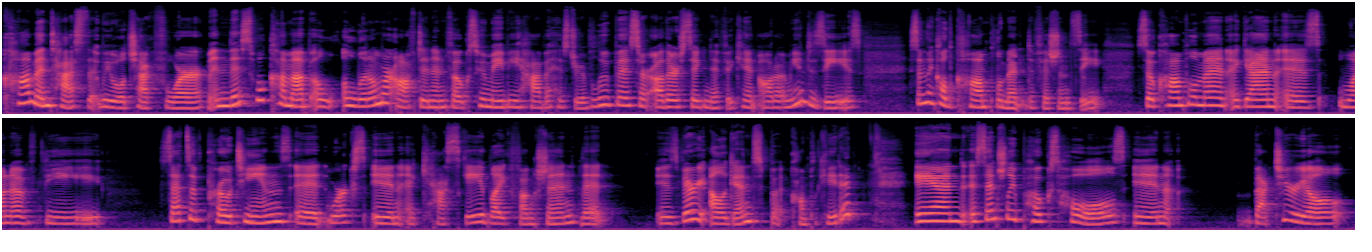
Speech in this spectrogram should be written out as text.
common test that we will check for, and this will come up a, a, little more often in folks who maybe have a history of lupus or other significant autoimmune disease, something called complement deficiency. So, complement again is one of the sets of proteins. It works in a cascade like function that is very elegant but complicated and essentially pokes holes in bacterial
